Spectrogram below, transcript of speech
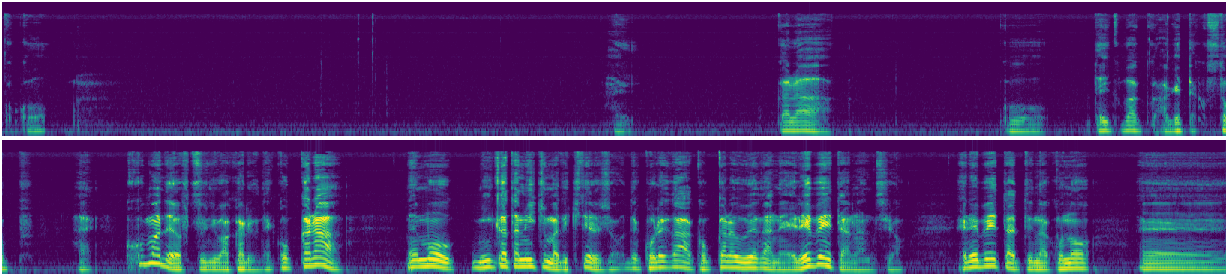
ここ。はい。ここからこうテイクバック上げてストップ。はい。ここまでは普通に分かるよね。こっからでもう右肩の位置まで来てるでしょ。でこれがこっから上がねエレベーターなんですよ。エレベーターっていうのはこの、え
